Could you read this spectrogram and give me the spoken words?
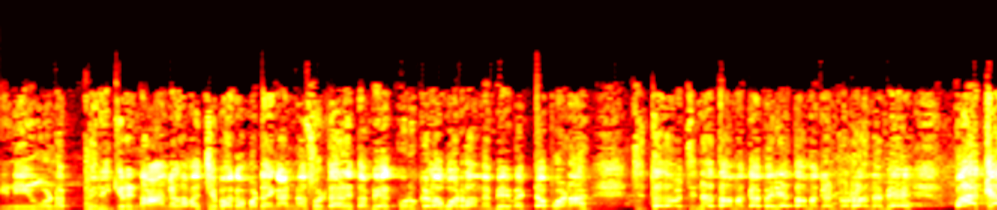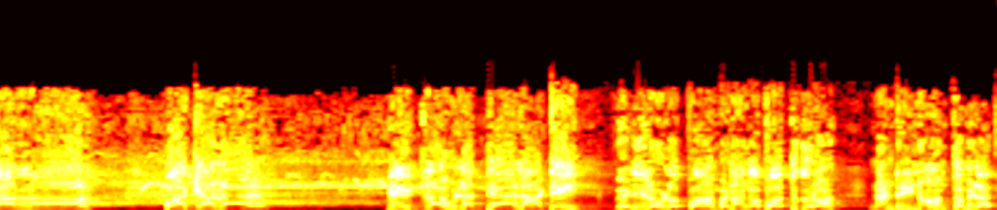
இனி உன்னை பிரிக்கிற நாங்கெல்லாம் வச்சு பார்க்க மாட்டோம். எங்க அண்ணன் சொல்லிட்டாரு தம்பியை குறுக்களை ஓடுறான் தம்பி வெட்ட போனா சித்த சின்ன தாமக்கா பெரிய தாமக்கன்னு சொல்றான் தம்பி. பார்க்காத பார்க்காத. வீட்டுல உள்ள தேல அடி வெளியில உள்ள பாம்பை நாங்க பாத்துக்கிறோம் நன்றி நாம் தமிழர்.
